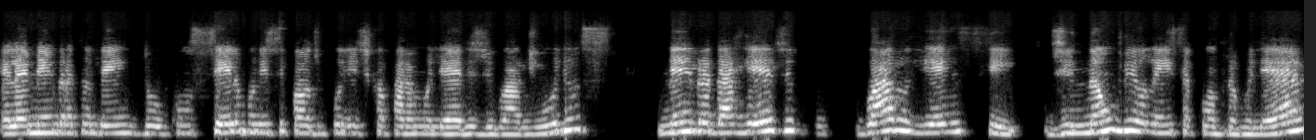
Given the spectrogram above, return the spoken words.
Ela é membro também do Conselho Municipal de Política para Mulheres de Guarulhos, membro da Rede Guarulhense de Não Violência contra a Mulher,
